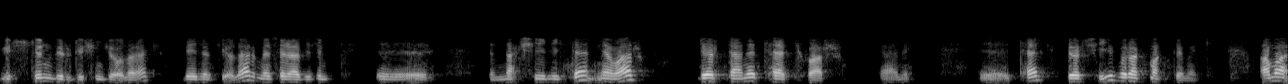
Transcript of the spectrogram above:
üstün bir düşünce olarak belirtiyorlar. Mesela bizim e, Nakşilikte ne var? Dört tane terk var. Yani e, terk dört şeyi bırakmak demek. Ama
